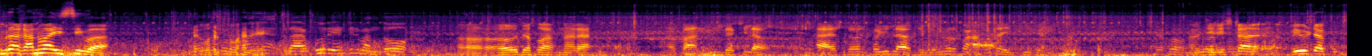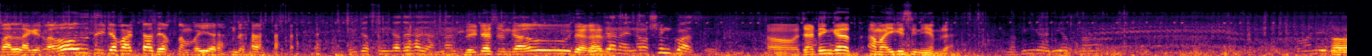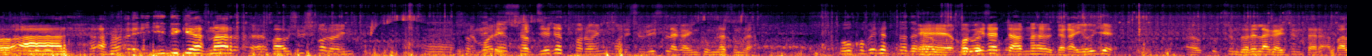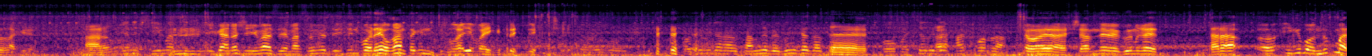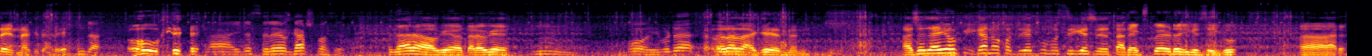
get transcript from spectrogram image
আমরা গানও আইছি বা। বর্তমানে। রায়পুর এন্ট্রির বান্ধ। ও দেখো আপনারা। বানুন দেখিলাম খায়তর কইলা জীবনের পাঁচটা আইছি কেন দেখো জিনিসটা ভিউটা খুব ভালো লাগে ও দুইটা পাটটা দেখতাম ভাইয়া আমরা। দুইটা সুঙ্গা দেখা যান না দুইটা সঙ্গা ও দেখা যায়। না অসংখ্য আছে। ও জাটিঙ্গা আমাই গেছি নি আমরা। জাতিঙ্গা রিয়াজ না। আর এইদিকে আপনার বাউসুস করেন মরিচ সবজি ক্ষেত করেন মরিচ উরিচ লাগাইন ও কবি দেখা হ্যাঁ কবি ক্ষেতটা আপনার দেখাই ওই যে খুব সুন্দরে লাগাইছেন তারা ভালো লাগে। আর এখানে সিম আছে। মাসুমে দুই দিন পরে ওখান থেকে দিচ্ছে। সামনে বেগুন আছে। সামনে ক্ষেত তারা ই কি বন্দুক মারেন নাকি তারে ওকে না এটা ছেলে গাছ পাশে না না ওকে তারা ওকে ও এবারটা ওরা লাগে নানি আচ্ছা যাই হোক এখানে কত একটু ফসি গেছে তার এক্সপায়ার্ড হয়ে গেছে এগু আর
